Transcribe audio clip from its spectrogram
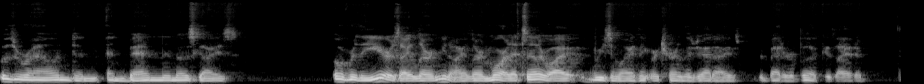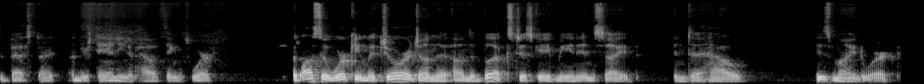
was around, and and Ben and those guys. Over the years, I learned. You know, I learned more. That's another why reason why I think Return of the Jedi is the better book, is I had a, the best understanding of how things work. But also working with George on the on the books just gave me an insight into how his mind worked.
